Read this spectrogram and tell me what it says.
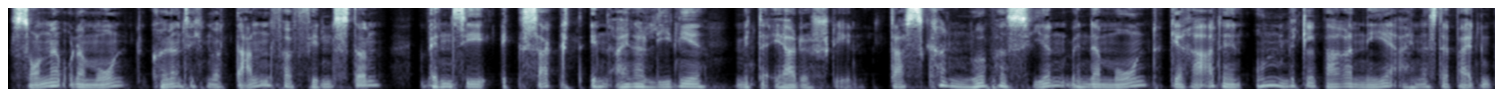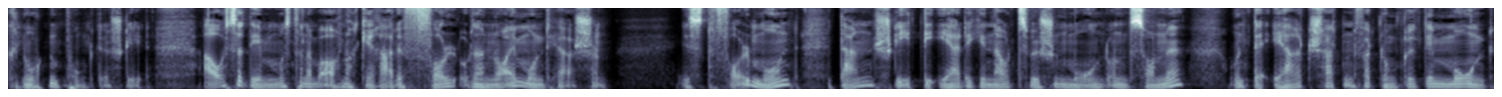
Sonne oder Mond können sich nur dann verfinstern, wenn sie exakt in einer Linie mit der Erde stehen. Das kann nur passieren, wenn der Mond gerade in unmittelbarer Nähe eines der beiden Knotenpunkte steht. Außerdem muss dann aber auch noch gerade Voll- oder Neumond herrschen. Ist Vollmond, dann steht die Erde genau zwischen Mond und Sonne und der Erdschatten verdunkelt den Mond.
